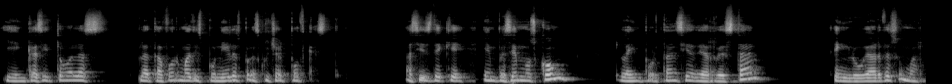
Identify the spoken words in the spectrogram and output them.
y en casi todas las plataformas disponibles para escuchar podcast. Así es de que empecemos con la importancia de restar en lugar de sumar.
